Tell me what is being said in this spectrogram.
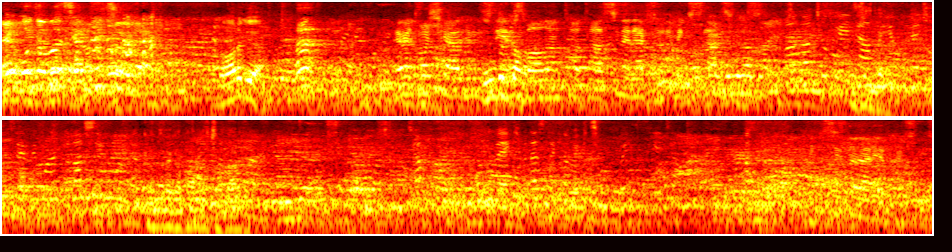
E, o zaman sen de şöyle. Doğru diyor. Evet hoş geldiniz İndir diye kapat. bağlantı hatası neler söylemek istersiniz? Valla çok heyecanlıyım ve çok sevdiğim arkadaşlarım var. Kamera kapandı için var. Onu ve ekibi desteklemek için buradayım. Heyecanlıyım. Bakalım. Siz neler yapıyorsunuz?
